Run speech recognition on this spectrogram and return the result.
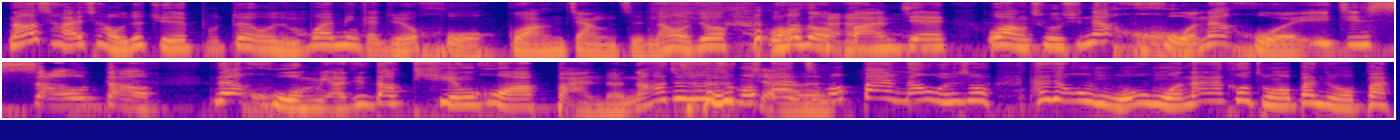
然后炒一炒，我就觉得不对，我怎么外面感觉有火光这样子？然后我就 往我房间望出去，那火那火已经烧到。那火苗已经到天花板了，然后他就说怎么办？怎么办？然后我就说，他就问我问我那那扣怎么办？怎么办？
